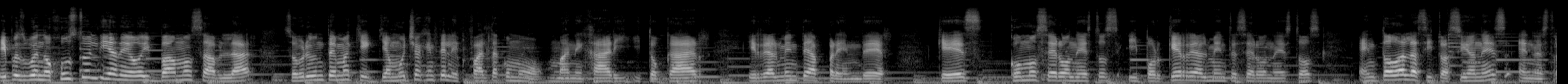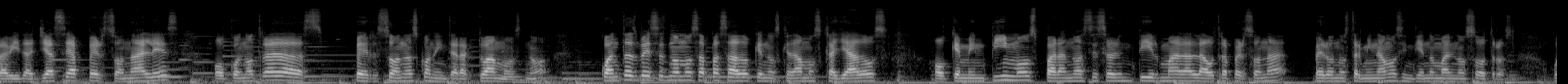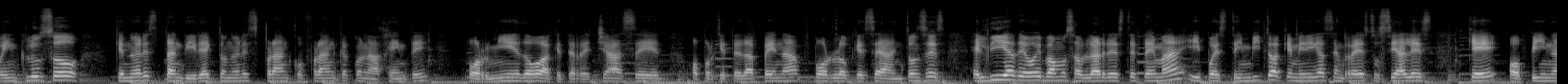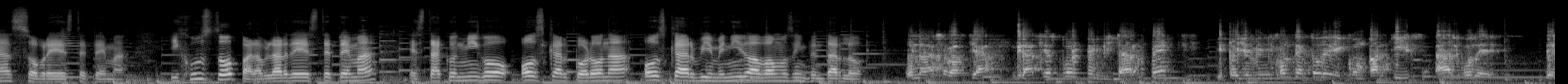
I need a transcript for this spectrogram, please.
Y pues bueno, justo el día de hoy vamos a hablar sobre un tema que, a mucha gente le falta como manejar y, tocar y realmente aprender, que es cómo ser honestos y por qué realmente ser honestos en todas las situaciones en nuestra vida, ya sea personales o con otras personas cuando interactuamos, ¿no? ¿Cuántas veces no nos ha pasado que nos quedamos callados o que mentimos para no hacer sentir mal a la otra persona pero nos terminamos sintiendo mal nosotros. O incluso que no eres tan directo, no eres franco, franca con la gente por miedo a que te rechacen o porque te da pena, por lo que sea. Entonces, el día de hoy vamos a hablar de este tema y pues te invito a que me digas en redes sociales qué opinas sobre este tema. Y justo para hablar de este tema está conmigo Oscar Corona. Oscar, bienvenido a Vamos a Intentarlo. Hola Sebastián, gracias por invitarme pues yo estoy contento de compartir algo de,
